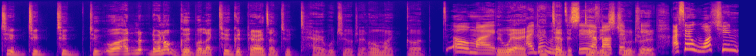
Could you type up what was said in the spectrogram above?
two, two, two, two. Well, I, not, they were not good, but like two good parents and two terrible children. Oh my god, Oh my the way I, I don't hated the say Stevens about them children. kids. I said watching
